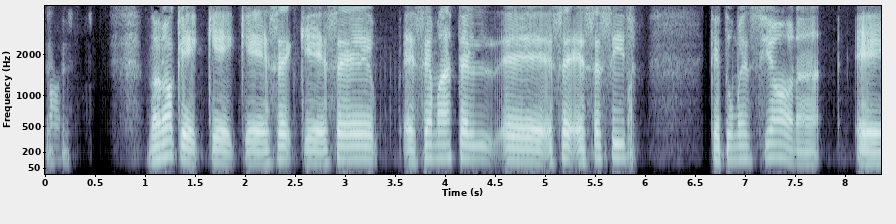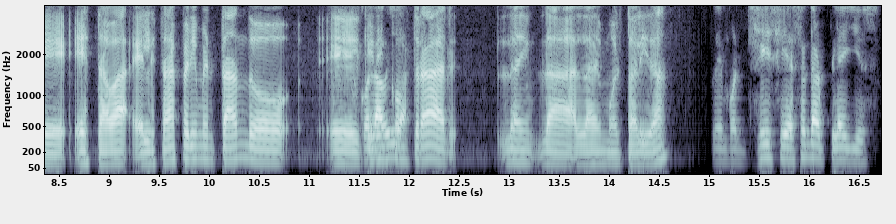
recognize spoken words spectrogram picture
No, no, que, que, que ese, que ese, ese máster, eh, ese, ese Sith que tú mencionas, eh, estaba, él estaba experimentando, eh, Con quería la vida. encontrar la, la, la inmortalidad. La Sí, sí, ese es Dark Plagueis.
